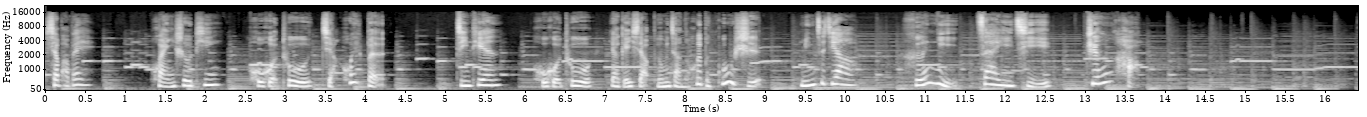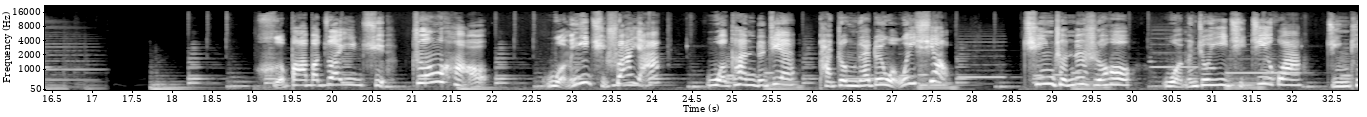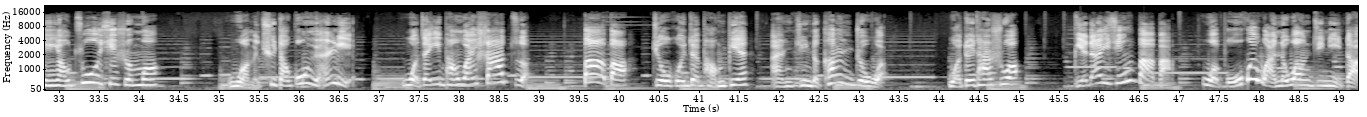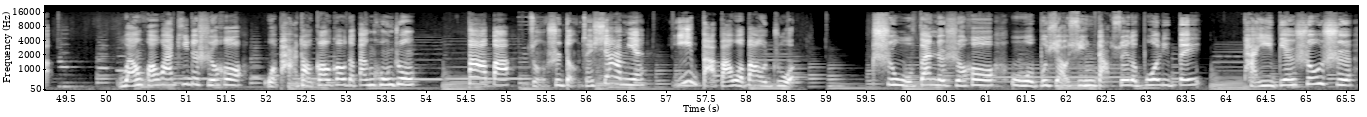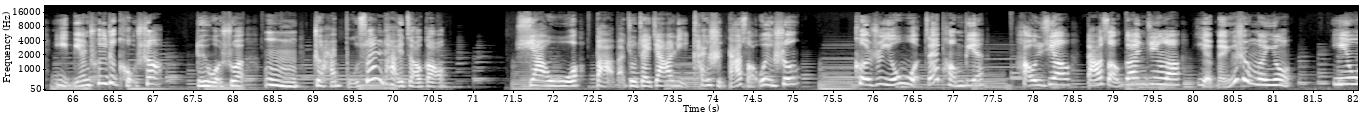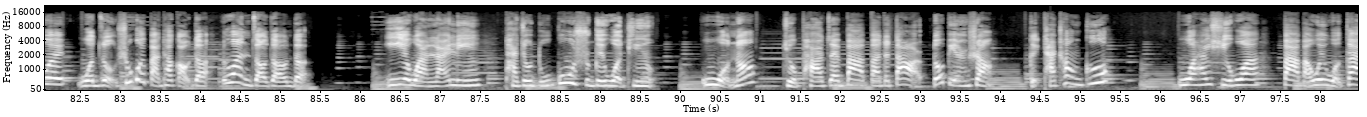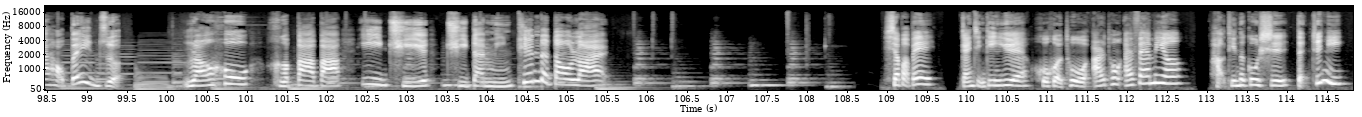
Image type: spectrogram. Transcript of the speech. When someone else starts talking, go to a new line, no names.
小宝贝，欢迎收听火火兔讲绘本。今天，火火兔要给小朋友们讲的绘本故事，名字叫《和你在一起真好》。
和爸爸在一起真好，我们一起刷牙，我看得见他正在对我微笑。清晨的时候，我们就一起计划今天要做些什么。我们去到公园里，我在一旁玩沙子，爸爸就会在旁边安静地看着我。我对他说：“别担心，爸爸，我不会玩的忘记你的。”玩滑滑梯的时候，我爬到高高的半空中，爸爸总是等在下面。一把把我抱住。吃午饭的时候，我不小心打碎了玻璃杯，他一边收拾一边吹着口哨，对我说：“嗯，这还不算太糟糕。”下午，爸爸就在家里开始打扫卫生，可是有我在旁边，好像打扫干净了也没什么用，因为我总是会把它搞得乱糟糟的。夜晚来临，他就读故事给我听，我呢就趴在爸爸的大耳朵边上给他唱歌。我还喜欢爸爸为我盖好被子，然后和爸爸一起期待明天的到来。
小宝贝，赶紧订阅火火兔儿童 FM 哟，好听的故事等着你。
